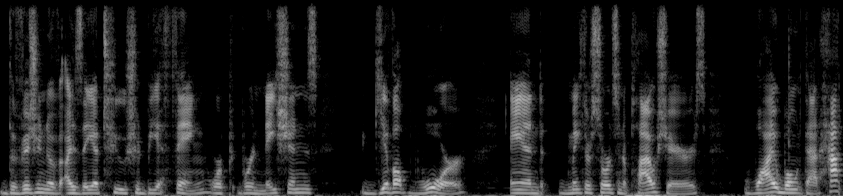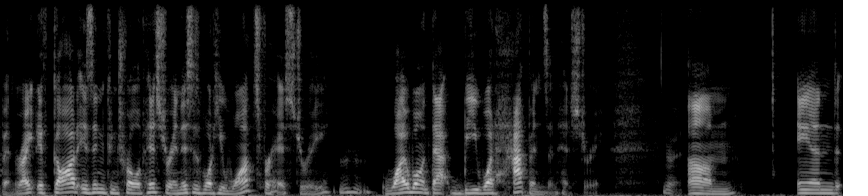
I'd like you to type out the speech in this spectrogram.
the vision of Isaiah two should be a thing, where where nations give up war and make their swords into plowshares, why won't that happen, right? If God is in control of history and this is what he wants for history, Mhm. why won't that be what happens in history? Right. Um and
